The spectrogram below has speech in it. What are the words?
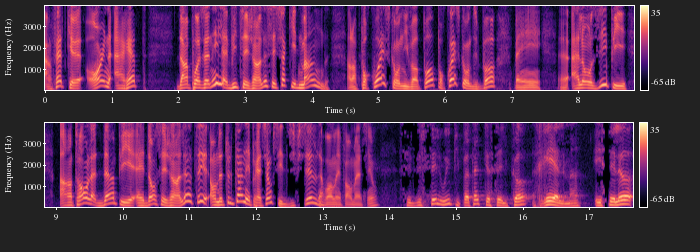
en fait que Horn arrête d'empoisonner la vie de ces gens-là. C'est ça qu'ils demandent. Alors pourquoi est-ce qu'on n'y va pas? Pourquoi est-ce qu'on dit pas, ben euh, allons-y, puis entrons là-dedans, puis aidons ces gens-là? on a tout le temps l'impression que c'est difficile d'avoir l'information. C'est difficile, oui, puis peut-être que c'est le cas réellement. Et c'est là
